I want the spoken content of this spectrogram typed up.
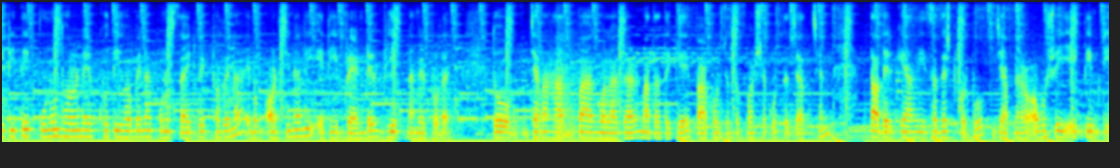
এটিতে কোনো ধরনের ক্ষতি হবে না, কোনো সাইড এফেক্ট হবে না এবং অরিজিনালি এটি ব্র্যান্ডের ভিয়েতনামের প্রোডাক্ট তো যারা হাত পা গলাগার মাথা থেকে পা পর্যন্ত ফর্সা করতে চাচ্ছেন তাদেরকে আমি সাজেস্ট করব যে আপনারা অবশ্যই এই ক্রিমটি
